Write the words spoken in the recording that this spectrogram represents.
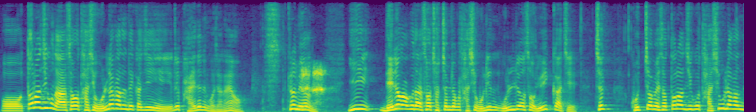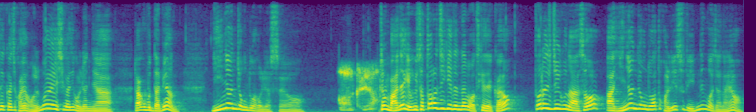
어, 떨어지고 나서 다시 올라가는 데까지를 봐야 되는 거잖아요. 그러면 이 내려가고 나서 저점 잡고 다시 올리는 올려서 여기까지 즉 고점에서 떨어지고 다시 올라가는 데까지 과연 얼마의 시간이 걸렸냐라고 본다면 2년 정도가 걸렸어요. 아 그래요? 그럼 만약에 여기서 떨어지게 된다면 어떻게 될까요? 떨어지고 나서 아 2년 정도가 또 걸릴 수도 있는 거잖아요.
